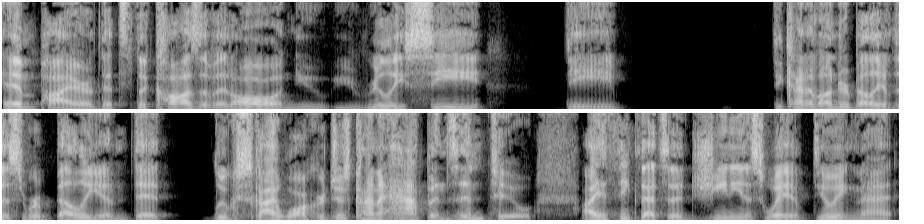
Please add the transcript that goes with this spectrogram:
empire that's the cause of it all and you you really see the the kind of underbelly of this rebellion that Luke Skywalker just kind of happens into. I think that's a genius way of doing that.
